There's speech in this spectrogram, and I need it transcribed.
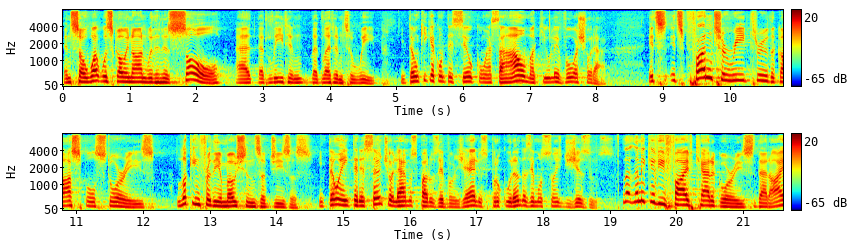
And so what was going on within his soul uh, that lead him that led him to weep? Então o que que aconteceu com essa alma que o levou a chorar? It's it's fun to read through the gospel stories looking for the emotions of Jesus. Então é interessante olharmos para os evangelhos procurando as emoções de Jesus. Let, let me give you five categories that I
